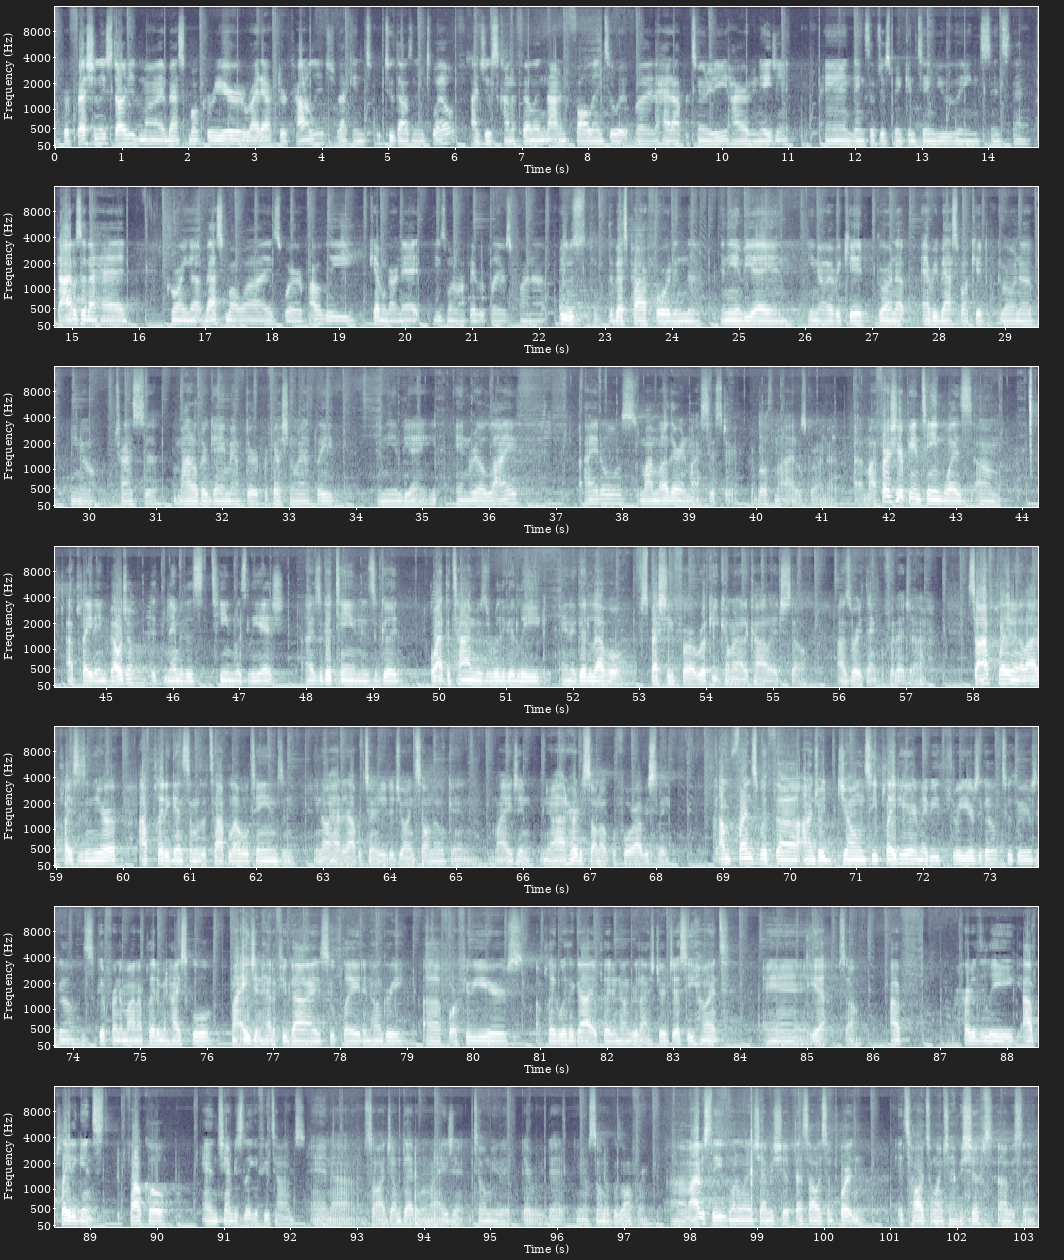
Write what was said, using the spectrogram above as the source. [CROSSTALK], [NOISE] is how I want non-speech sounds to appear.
professionally started my basketball career right after college back in 2012. I just kind of fell in, not fall into it, but I had opportunity, hired an agent, and things have just been continuing since then. The idols that I had growing up basketball wise were probably Kevin Garnett. He's one of my favorite players growing up. He was the best power forward in the in the NBA and you know every kid growing up, every basketball kid growing up, you know, tries to model their game after a professional athlete in the NBA. In real life, idols, my mother and my sister are both my idols growing up. Uh, my first European team was um, I played in Belgium. The name of this team was Liège. Uh, it was a good team. It was a good, well, at the time, it was a really good league and a good level, especially for a rookie coming out of college. So I was very thankful for that job. So I've played in a lot of places in Europe. I've played against some of the top level teams and, you know, I had an opportunity to join Szolnok and my agent, you know, I'd heard of Szolnok before, obviously. I'm friends with uh, Andre Jones. He played here maybe three years ago, two, three years ago. He's a good friend of mine. I played him in high school. My agent had a few guys who played in Hungary uh, for a few years. I played with a guy who played in Hungary last year, Jesse Hunt. And yeah, so I've heard of the league. I've played against Falco and Champions League a few times. And uh, so I jumped at it when my agent told me that were, that you know Szolnok was offering. Um, obviously, want to win a championship. That's always important. It's hard to win [LAUGHS] championships, obviously,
